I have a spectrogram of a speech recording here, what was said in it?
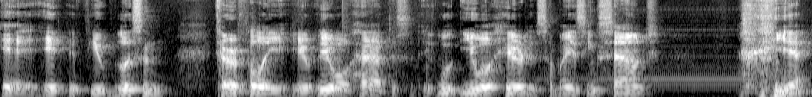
If, if you listen carefully, you, you will have this, you will hear this amazing sound. yeah,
